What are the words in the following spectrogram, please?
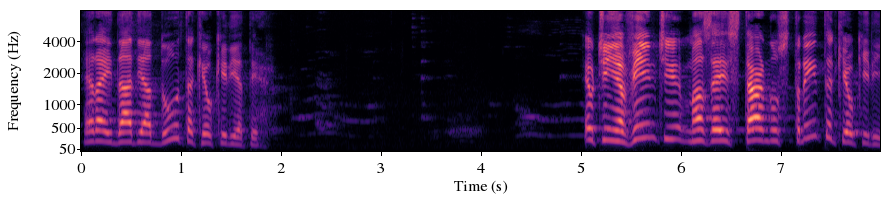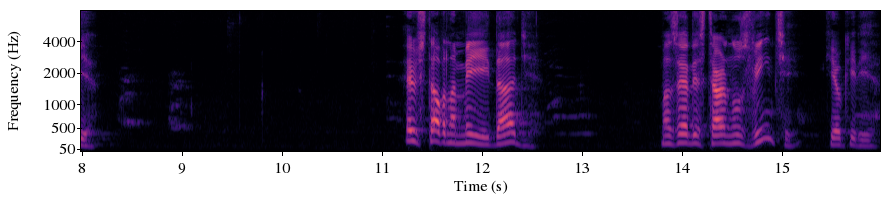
era a idade adulta que eu queria ter. Eu tinha 20, mas é estar nos 30 que eu queria. Eu estava na meia idade, mas era estar nos 20 que eu queria.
